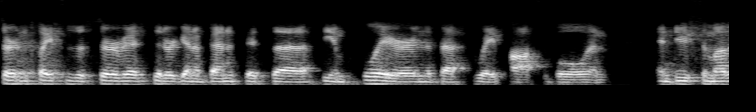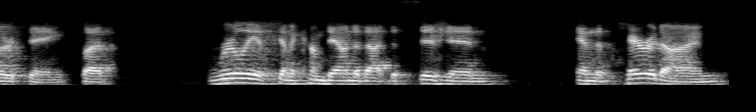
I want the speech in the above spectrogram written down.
certain places of service that are going to benefit the, the employer in the best way possible and, and do some other things. But really, it's going to come down to that decision and the paradigm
